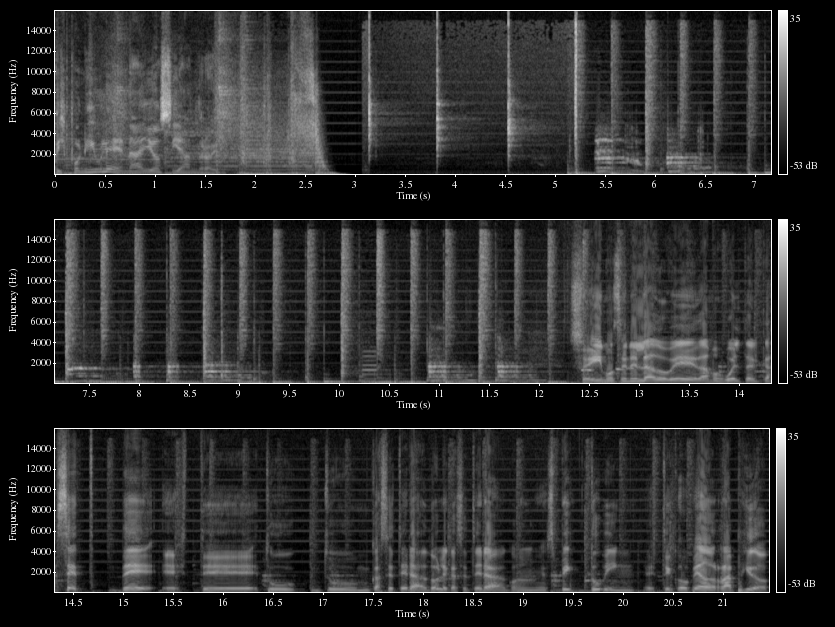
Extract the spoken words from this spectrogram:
Disponible en iOS y Android. Seguimos en el lado B, damos vuelta el cassette de este tu, tu casetera, doble casetera con Speak Dubbing, este copiado rápido.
